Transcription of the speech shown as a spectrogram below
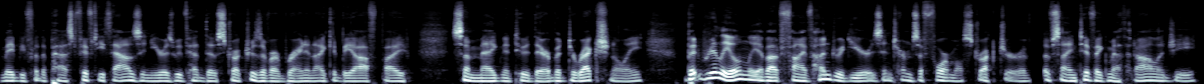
maybe for the past 50,000 years we've had those structures of our brain, and I could be off by some magnitude there, but directionally, but really only about 500 years in terms of formal structure of, of scientific methodology.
